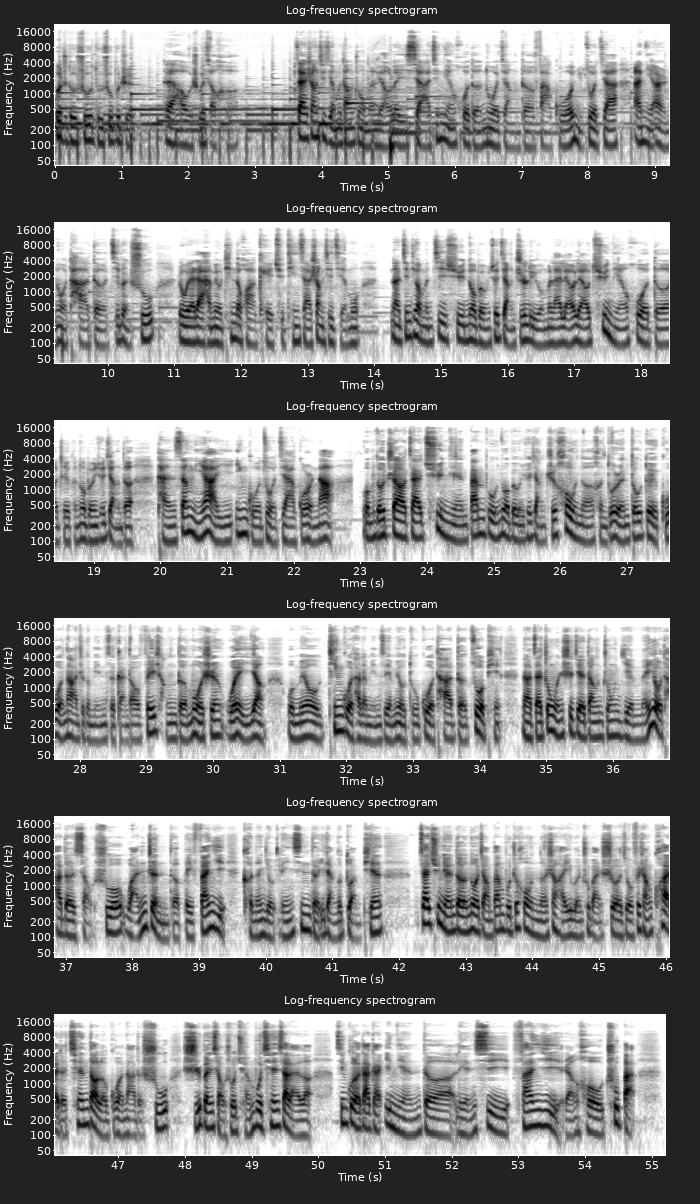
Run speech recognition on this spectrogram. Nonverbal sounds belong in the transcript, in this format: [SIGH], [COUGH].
不止读书，读书不止。大家好，我是魏小何。在上期节目当中，我们聊了一下今年获得诺奖的法国女作家安妮·埃尔诺她的几本书。如果大家还没有听的话，可以去听一下上期节目。那今天我们继续诺贝尔文学奖之旅，我们来聊聊去年获得这个诺贝尔文学奖的坦桑尼亚裔英国作家古尔纳。我们都知道，在去年颁布诺贝尔文学奖之后呢，很多人都对古尔纳这个名字感到非常的陌生。我也一样，我没有听过他的名字，也没有读过他的作品。那在中文世界当中，也没有他的小说完整的被翻译，可能有零星的一两个短篇。在去年的诺奖颁布之后呢，上海译文出版社就非常快的签到了古尔纳的书，十本小说全部签下来了。经过了大概一年的联系、翻译，然后出版，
